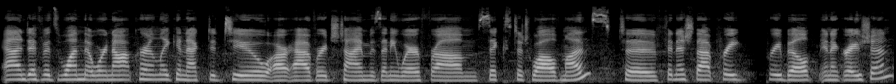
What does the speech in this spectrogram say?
And if it's one that we're not currently connected to, our average time is anywhere from six to 12 months to finish that pre pre built integration.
